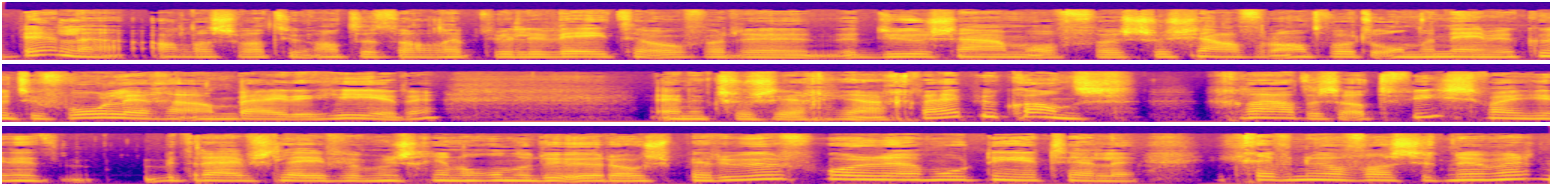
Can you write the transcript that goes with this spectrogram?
bellen. Alles wat u altijd al hebt willen weten over duurzaam of sociaal verantwoord ondernemen... kunt u voorleggen aan beide heren. En ik zou zeggen, ja, grijp uw kans. Gratis advies, waar je in het bedrijfsleven misschien honderden euro's per uur voor eh, moet neertellen. Ik geef nu alvast het nummer 0800-1121.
